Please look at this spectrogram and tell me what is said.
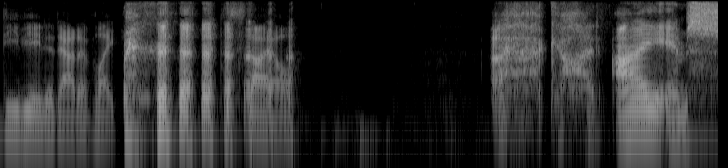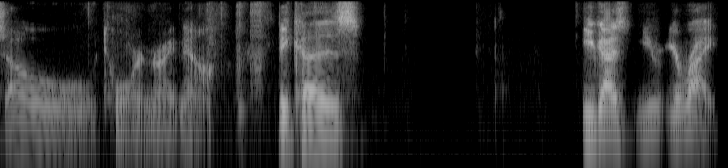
deviated out of like the style. Ah, God, I am so torn right now because you guys, you you're right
